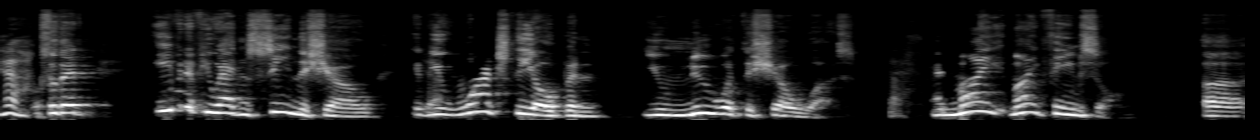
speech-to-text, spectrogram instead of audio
yeah. so that even if you hadn't seen the show, if yeah. you watched the open, you knew what the show was. Yes. And my my theme song uh,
